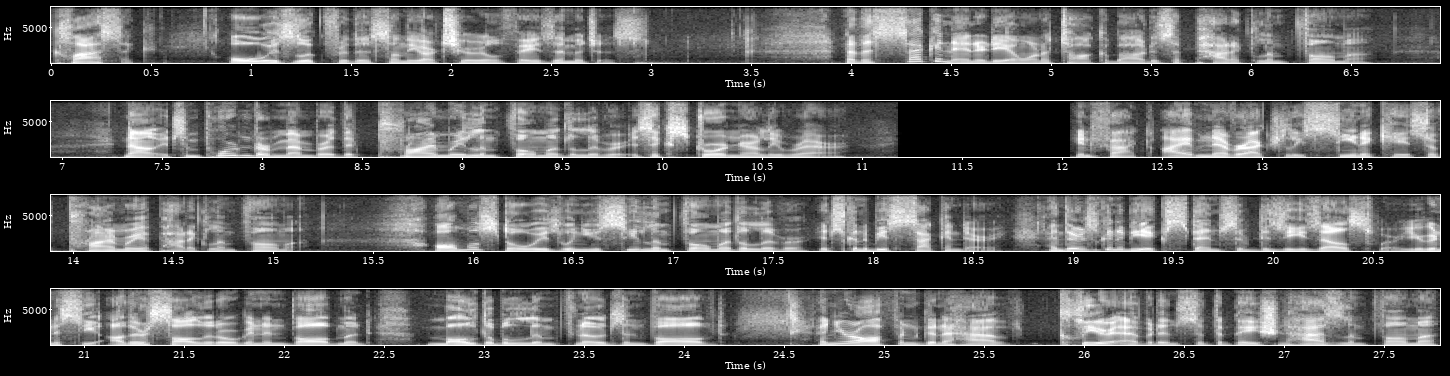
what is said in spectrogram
Classic. Always look for this on the arterial phase images. Now, the second entity I want to talk about is hepatic lymphoma. Now, it's important to remember that primary lymphoma of the liver is extraordinarily rare. In fact, I have never actually seen a case of primary hepatic lymphoma. Almost always, when you see lymphoma of the liver, it's going to be secondary, and there's going to be extensive disease elsewhere. You're going to see other solid organ involvement, multiple lymph nodes involved, and you're often going to have clear evidence that the patient has lymphoma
